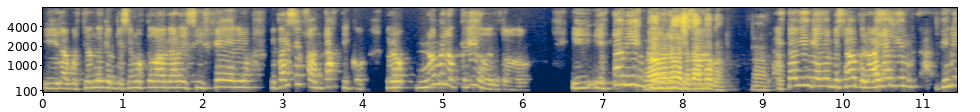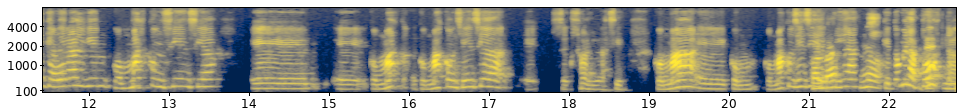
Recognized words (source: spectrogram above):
y la cuestión de que empecemos todos a hablar de cisgénero, me parece fantástico, pero no me lo creo del todo. Y, está bien que. No, no, no, yo tampoco Está bien que haya empezado, pero hay alguien, tiene que haber alguien con más conciencia, eh, eh, con más, con más conciencia eh, sexual, iba a decir, con más, con, más conciencia que tome la posta.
